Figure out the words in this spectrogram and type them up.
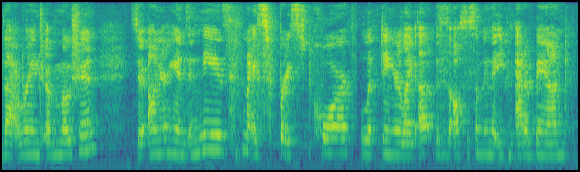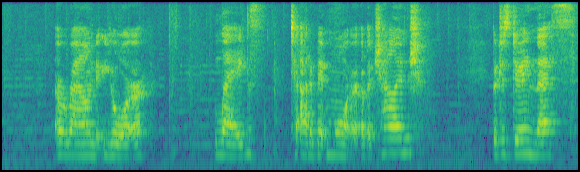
that range of motion so on your hands and knees, nice braced core, lifting your leg up. This is also something that you can add a band around your legs to add a bit more of a challenge. But just doing this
